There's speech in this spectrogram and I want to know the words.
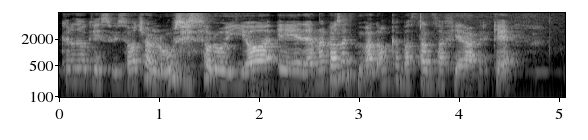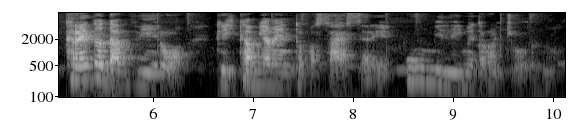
credo che sui social lo usi solo io ed è una cosa di cui vado anche abbastanza fiera perché credo davvero che il cambiamento possa essere un millimetro al giorno.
